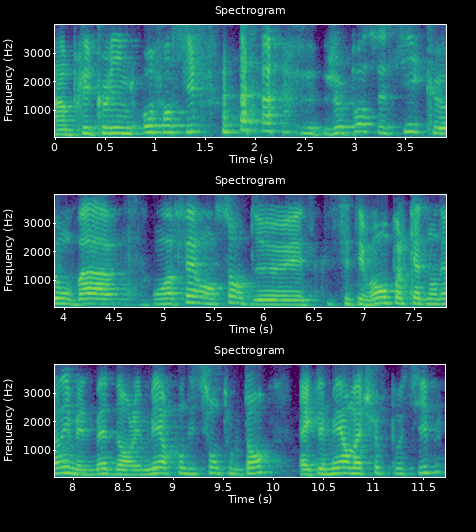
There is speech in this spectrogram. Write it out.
un play calling offensif. je pense aussi qu'on va, on va faire en sorte de, c'était vraiment pas le cas de l'an dernier, mais de mettre dans les meilleures conditions tout le temps, avec les meilleurs match possibles.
